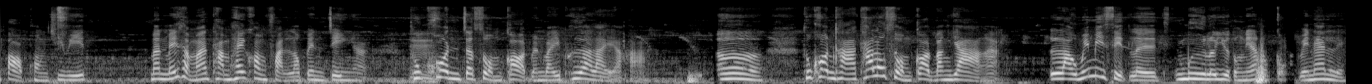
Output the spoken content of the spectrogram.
ำตอบของชีวิต มันไม่สามารถทำให้ความฝันเราเป็นจริงอะ ทุกคนจะสวมกอดมันไว้เพื่ออะไรอะคะเออ ทุกคนคะ ถ้าเราสวมกอดบางอย่างอะเราไม่มีสิทธิ์เลย มือเราอยู่ตรงเนี้ยเรากอดไว้แน่นเลย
